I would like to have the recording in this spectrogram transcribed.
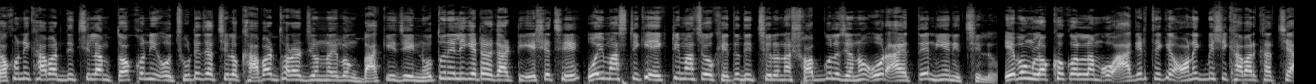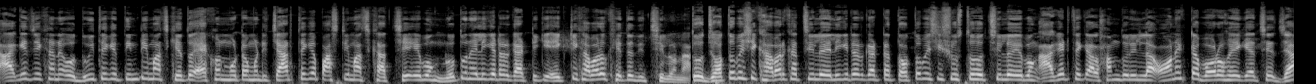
যখনই খাবার দিচ্ছিলাম তখনই ও ছুটে যাচ্ছিল খাবার ধরার জন্য এবং বাকি যেই নতুন এলিগেটর গার্ডটি এসেছে, ওই মাছটিকে একটি মাছও খেতে দিচ্ছিল না, সবগুলো যেন ওর আয়ত্তে নিয়ে নিচ্ছিল। এবং লক্ষ্য করলাম ও আগের থেকে অনেক বেশি খাবার খাচ্ছে, আগে যেখানে ও দুই থেকে তিনটি মাছ খেত, এখন মোটামুটি চার থেকে পাঁচটি মাছ খাচ্ছে এবং নতুন এলিগেটর গার্ডটিকে একটি খাবারও খেতে দিচ্ছিল না। তো যত বেশি খাবার খাচ্ছিল এলিগেটর গার্ডটা তত বেশি সুস্থ হচ্ছিল এবং আগের থেকে আলহামদুলিল্লাহ অনেকটা বড় হয়ে গেছে, যা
